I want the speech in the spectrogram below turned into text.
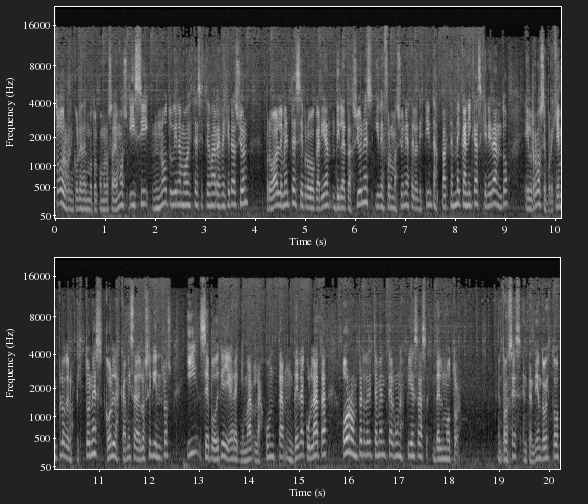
todos los rincones del motor, como lo sabemos, y si no tuviéramos este sistema de refrigeración, probablemente se provocarían dilataciones y deformaciones de las distintas partes mecánicas, generando el roce, por ejemplo, de los pistones con las camisas de los cilindros y se podría llegar a quemar la junta de la culata o romper directamente algunas piezas del motor. Entonces, entendiendo esto,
